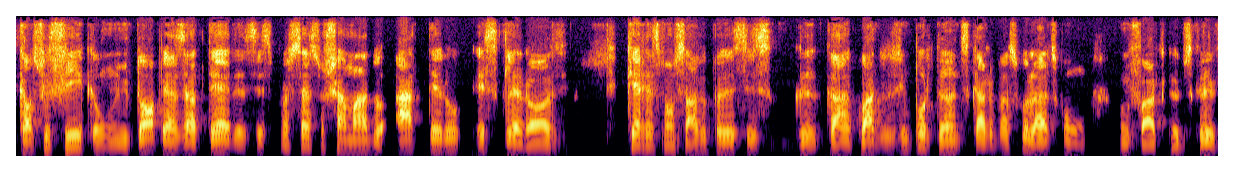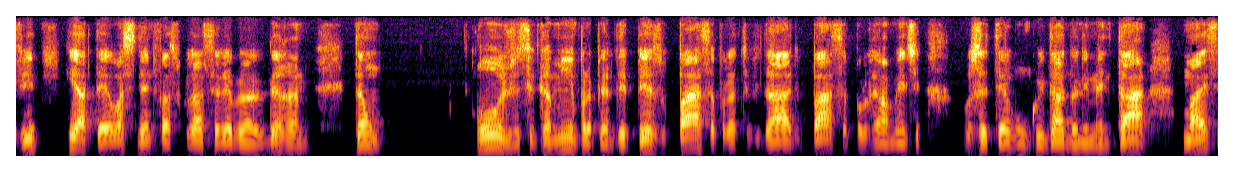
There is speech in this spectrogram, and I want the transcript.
calcificam, entopem as artérias, esse processo chamado ateroesclerose, que é responsável por esses quadros importantes cardiovasculares, com o infarto que eu descrevi, e até o acidente vascular cerebral e o derrame. Então, Hoje, esse caminho para perder peso passa por atividade, passa por realmente você ter algum cuidado alimentar, mas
